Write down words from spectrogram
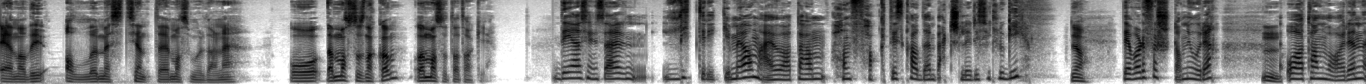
en av de aller mest kjente massemorderne. Og det er masse å snakke om, og det er masse å ta tak i. Det jeg syns er litt tricky med han, er jo at han, han faktisk hadde en bachelor i psykologi. Ja. Det var det første han gjorde. Mm. Og at han var en,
